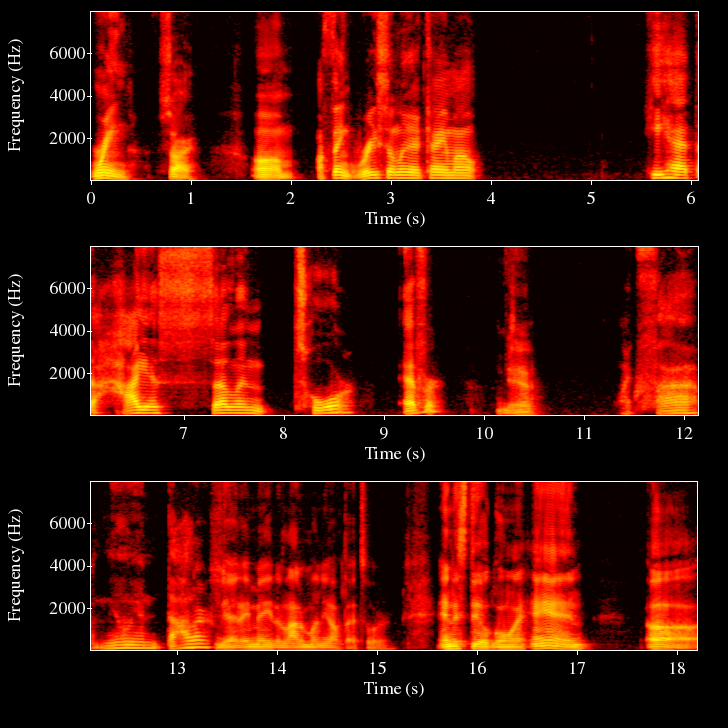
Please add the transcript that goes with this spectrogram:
Ring, sorry. Um, I think recently it came out. He had the highest selling tour ever, Yeah. like five million dollars. Yeah, they made a lot of money off that tour, and it's still going. And uh,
